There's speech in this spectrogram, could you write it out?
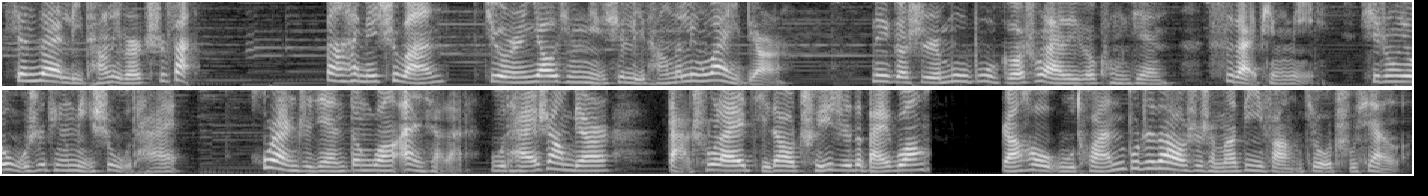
先在礼堂里边吃饭，饭还没吃完，就有人邀请你去礼堂的另外一边，那个是幕布隔出来的一个空间，四百平米，其中有五十平米是舞台。忽然之间灯光暗下来，舞台上边打出来几道垂直的白光，然后舞团不知道是什么地方就出现了。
